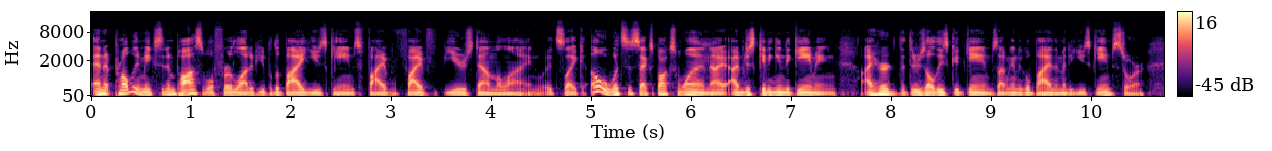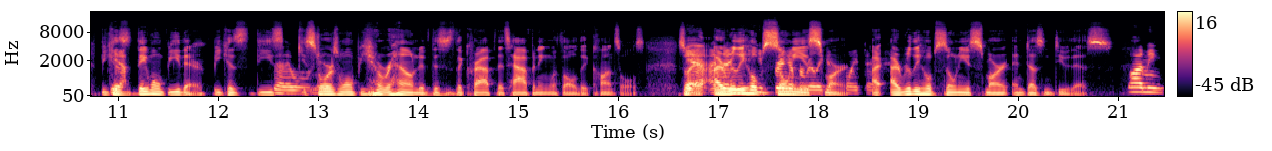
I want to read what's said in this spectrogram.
and it probably makes it impossible for a lot of people to buy used games five five years down the line. It's like, oh, what's this Xbox One? I, I'm just getting into gaming. I heard that there's all these good games. I'm going to go buy them at a used game store because Yeah. they won't be there because these won't, stores won't be around if this is the crap that's happening with all the consoles. So Yeah, I, I really hope Sony is smart. I, I really hope Sony is smart and doesn't do this. Well, I mean,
